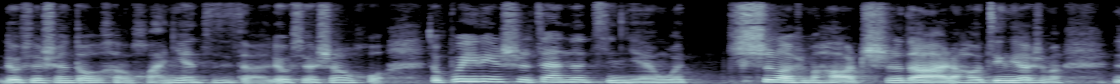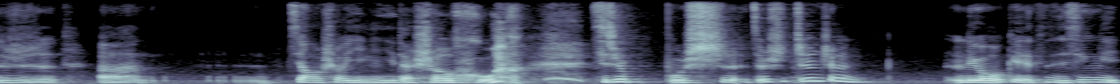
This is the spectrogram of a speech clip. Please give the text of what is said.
留学生都很怀念自己的留学生活，就不一定是在那几年我吃了什么好吃的，然后经历了什么，就是呃骄奢淫逸的生活，其实不是，就是真正留给自己心里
